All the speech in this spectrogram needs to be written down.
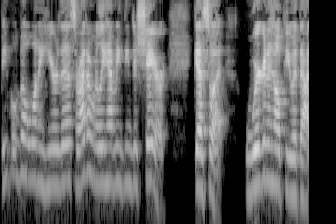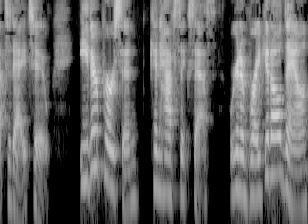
people don't want to hear this, or I don't really have anything to share. Guess what? We're going to help you with that today, too. either person can have success. We're going to break it all down.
